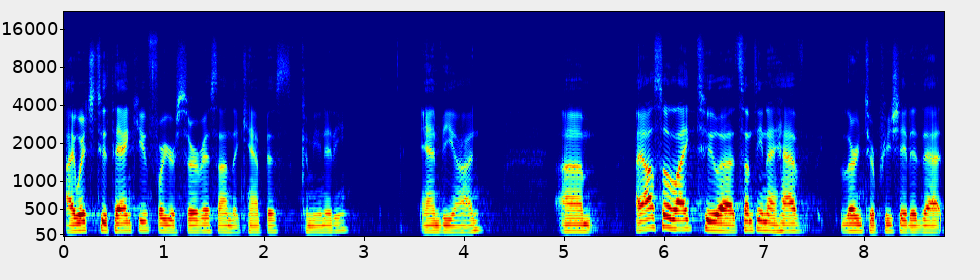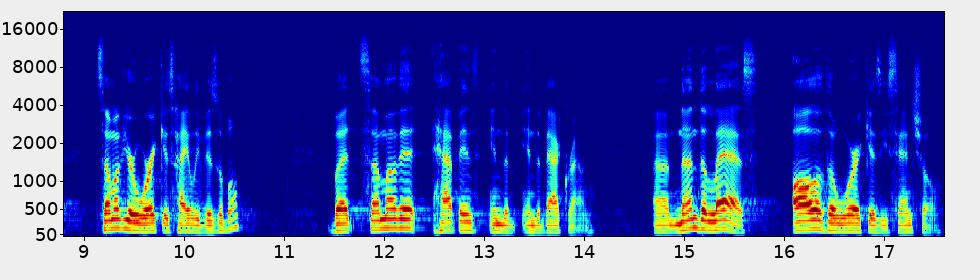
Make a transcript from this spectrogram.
I wish to thank you for your service on the campus community and beyond. Um, I also like to, uh, something I have learned to appreciate is that some of your work is highly visible, but some of it happens in the, in the background. Um, nonetheless, all of the work is essential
